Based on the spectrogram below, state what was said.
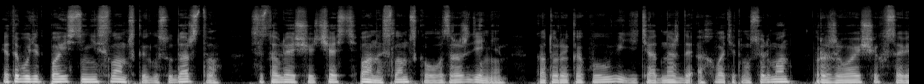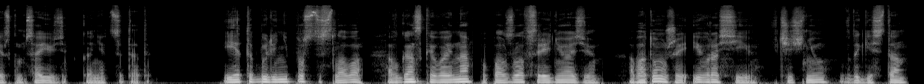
Это будет поистине исламское государство, составляющее часть пан-исламского возрождения, которое, как вы увидите, однажды охватит мусульман, проживающих в Советском Союзе. Конец цитаты. И это были не просто слова. Афганская война поползла в Среднюю Азию, а потом уже и в Россию, в Чечню, в Дагестан.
